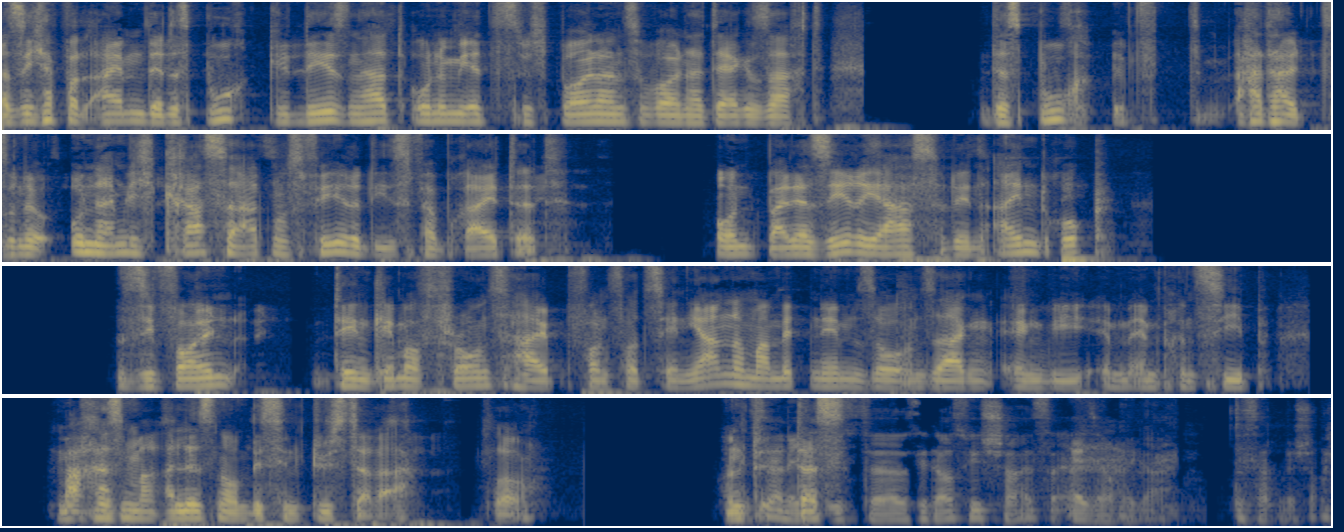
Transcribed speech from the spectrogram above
also ich habe von einem, der das Buch gelesen hat, ohne mir jetzt zu spoilern zu wollen, hat der gesagt, das Buch hat halt so eine unheimlich krasse Atmosphäre, die es verbreitet. Und bei der Serie hast du den Eindruck, sie wollen den Game of Thrones Hype von vor zehn Jahren nochmal mitnehmen so und sagen irgendwie im, im Prinzip, mach es mal alles noch ein bisschen düsterer. So. Und ja das, düster, das sieht aus wie Scheiße. Also auch egal. Das hatten wir schon.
